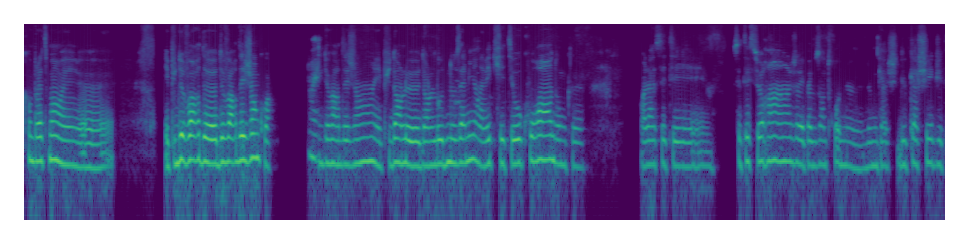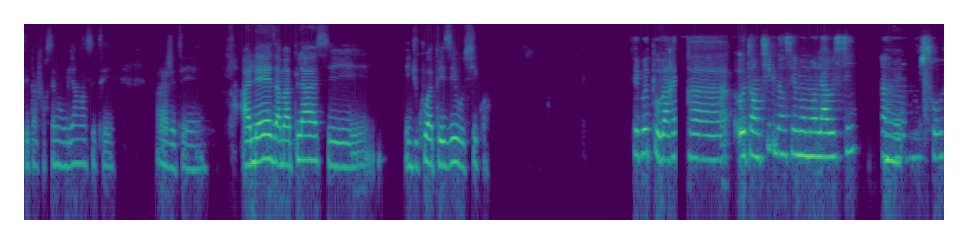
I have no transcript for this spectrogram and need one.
complètement. Ouais. Et puis de voir, de, voir des gens, quoi. De voir des gens. Et puis dans le, dans le lot de nos amis, il y en avait qui étaient au courant. Donc voilà, c'était c'était serein. J'avais pas besoin trop de, de me cacher, de cacher que j'étais pas forcément bien. C'était voilà, j'étais à l'aise, à ma place et, et du coup apaisée aussi, quoi. C'est beau de pouvoir être authentique dans ces moments-là aussi. Euh, je trouve.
